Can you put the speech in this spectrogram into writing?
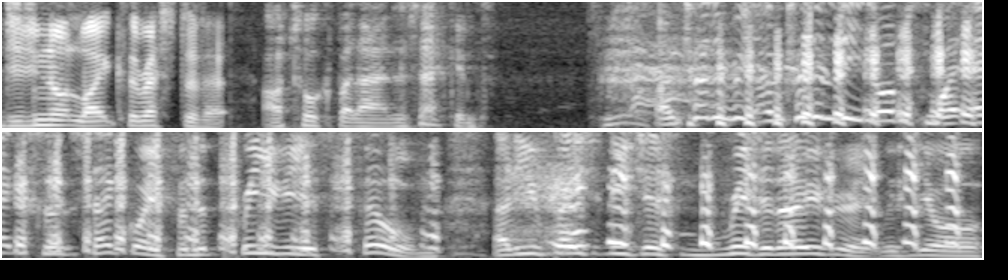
Did you not like the rest of it? I'll talk about that in a second. I'm trying to re- I'm trying to lead on from my excellent segue from the previous film, and you've basically just ridden over it with your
